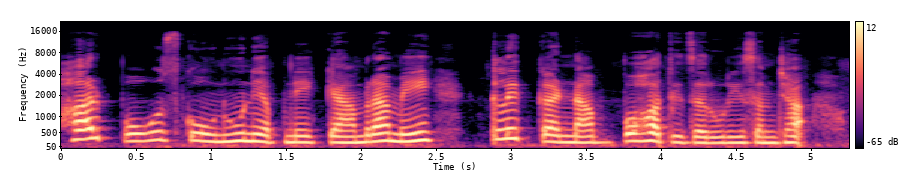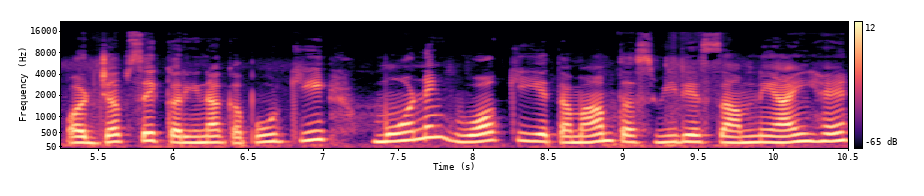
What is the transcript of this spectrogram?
हर पोज को उन्होंने अपने कैमरा में क्लिक करना बहुत ही ज़रूरी समझा। और जब से करीना कपूर की मॉर्निंग वॉक की ये तमाम तस्वीरें सामने आई हैं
